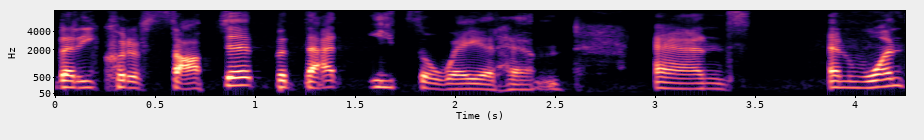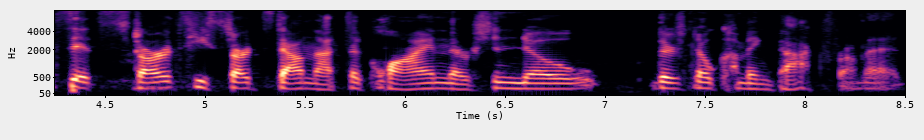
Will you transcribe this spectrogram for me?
that he could have stopped it, but that eats away at him. And and once it starts, he starts down that decline. There's no there's no coming back from it.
